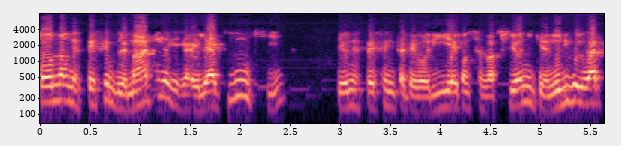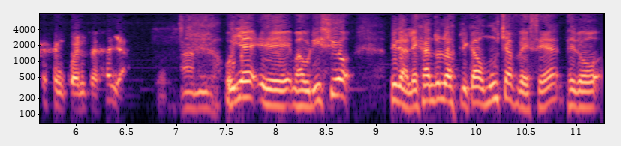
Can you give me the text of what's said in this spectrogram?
zona una especie emblemática que es Gavilea kingi, que es una especie en categoría de conservación y que el único lugar que se encuentra es allá. Ah, Oye, eh, Mauricio, mira, Alejandro lo ha explicado muchas veces, ¿eh? pero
